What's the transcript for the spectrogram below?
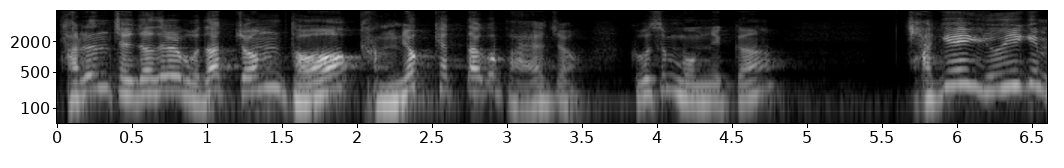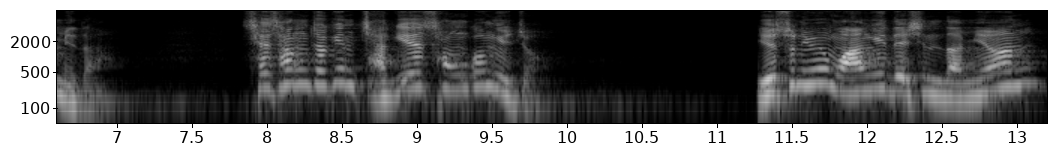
다른 제자들보다 좀 더 강력했다고 봐야죠. 그것은 뭡니까? 자기의 유익입니다. 세상적인 자기의 성공이죠. 예수님이 왕이 되신다면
